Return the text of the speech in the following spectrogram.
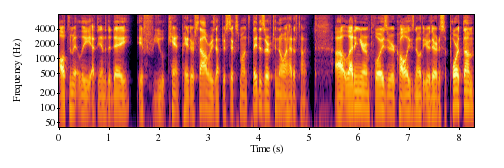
ultimately, at the end of the day, if you can't pay their salaries after six months, they deserve to know ahead of time. Uh, letting your employees or your colleagues know that you're there to support them,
